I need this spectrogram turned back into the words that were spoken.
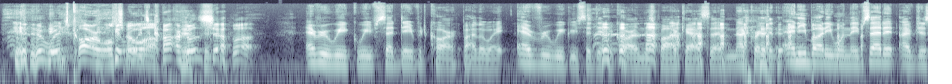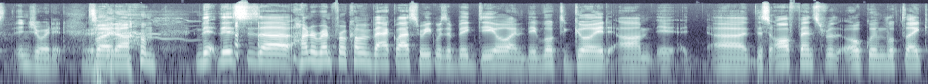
Which car will show Which up? car will show up? Every week we've said David Carr, by the way. Every week we've said David Carr in this podcast. I've not corrected anybody when they've said it. I've just enjoyed it. But um, this is uh, Hunter Renfrow coming back last week was a big deal. I mean, they looked good. Um, it, uh, this offense for Oakland looked like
